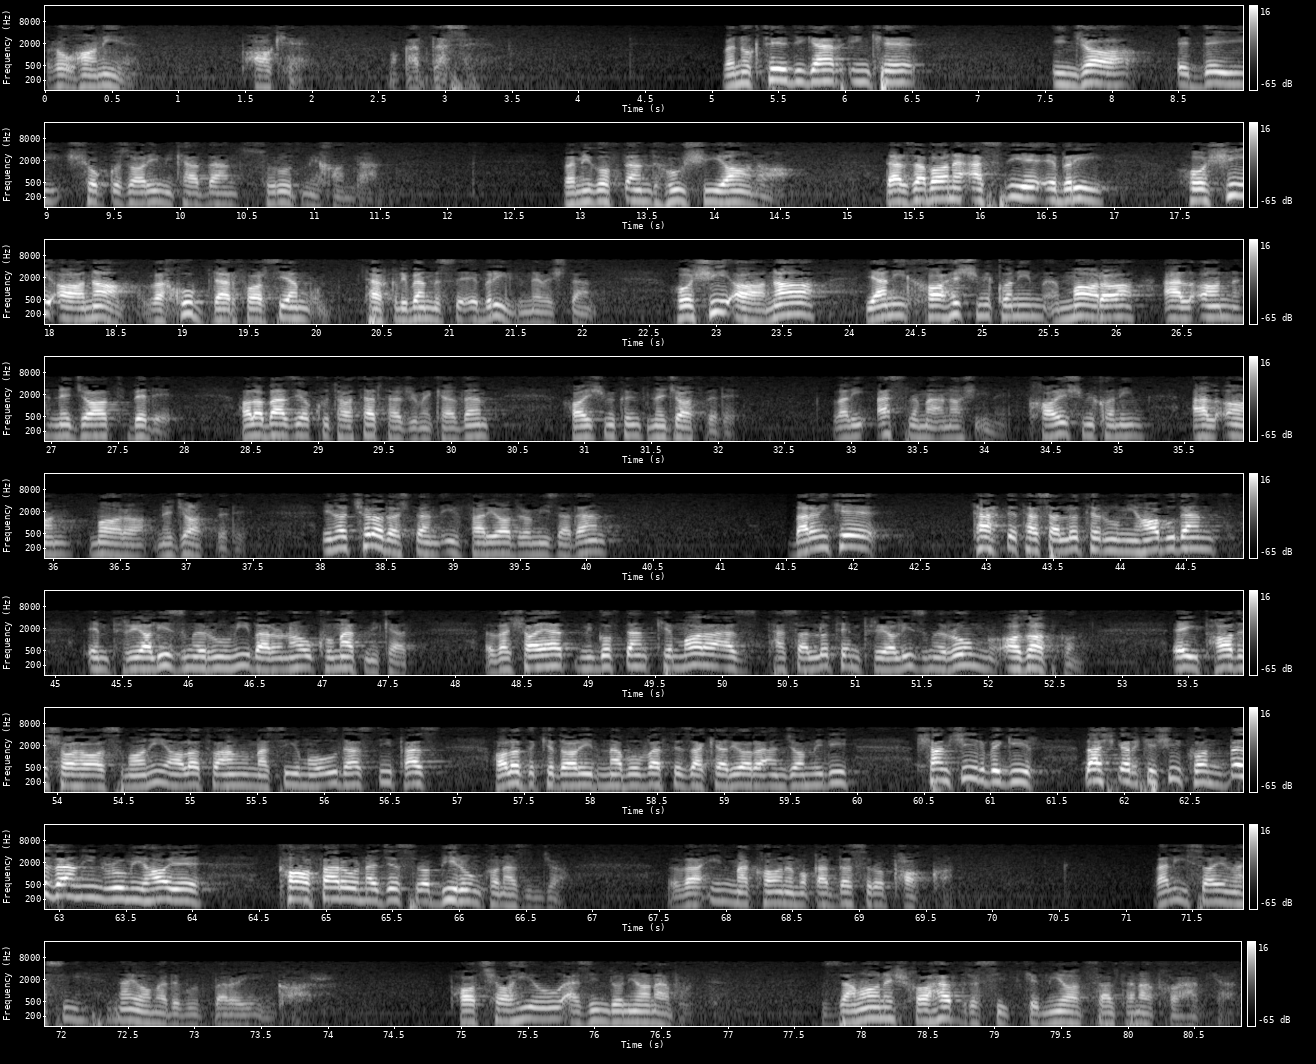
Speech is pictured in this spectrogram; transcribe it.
روحانیه. پاکه. مقدسه. و نکته دیگر اینکه اینجا ادهی شکگذاری می‌کردند سرود میخواندند. و می‌گفتند هوشیانا. در زبان اصلی عبری هوشی آنا و خوب در فارسی هم تقریبا مثل عبری نوشتن هوشی آنا یعنی خواهش می‌کنیم ما را الان نجات بده. حالا بعضیا کوتاهتر ترجمه کردن خواهش می‌کنیم نجات بده. ولی اصل معناش اینه. خواهش می‌کنیم الان ما را نجات بده. اینا چرا داشتند این فریاد را می‌زدند؟ برای اینکه تحت تسلط رومی ها بودند. امپریالیزم رومی بر آنها حکومت می‌کرد و شاید می‌گفتند که ما را از تسلط امپریالیزم روم آزاد کن. ای پادشاه آسمانی حالا تو همون مسیح موعود هستی پس حالا که داری نبوت زکریا را انجام میدی شمشیر بگیر لشکر کشی کن بزن این رومی های کافر و نجس را بیرون کن از اینجا. و این مکان مقدس را پاک کن. ولی عیسی مسیح نیامده بود برای این کار. پادشاهی او از این دنیا نبود. زمانش خواهد رسید که میاد سلطنت خواهد کرد.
